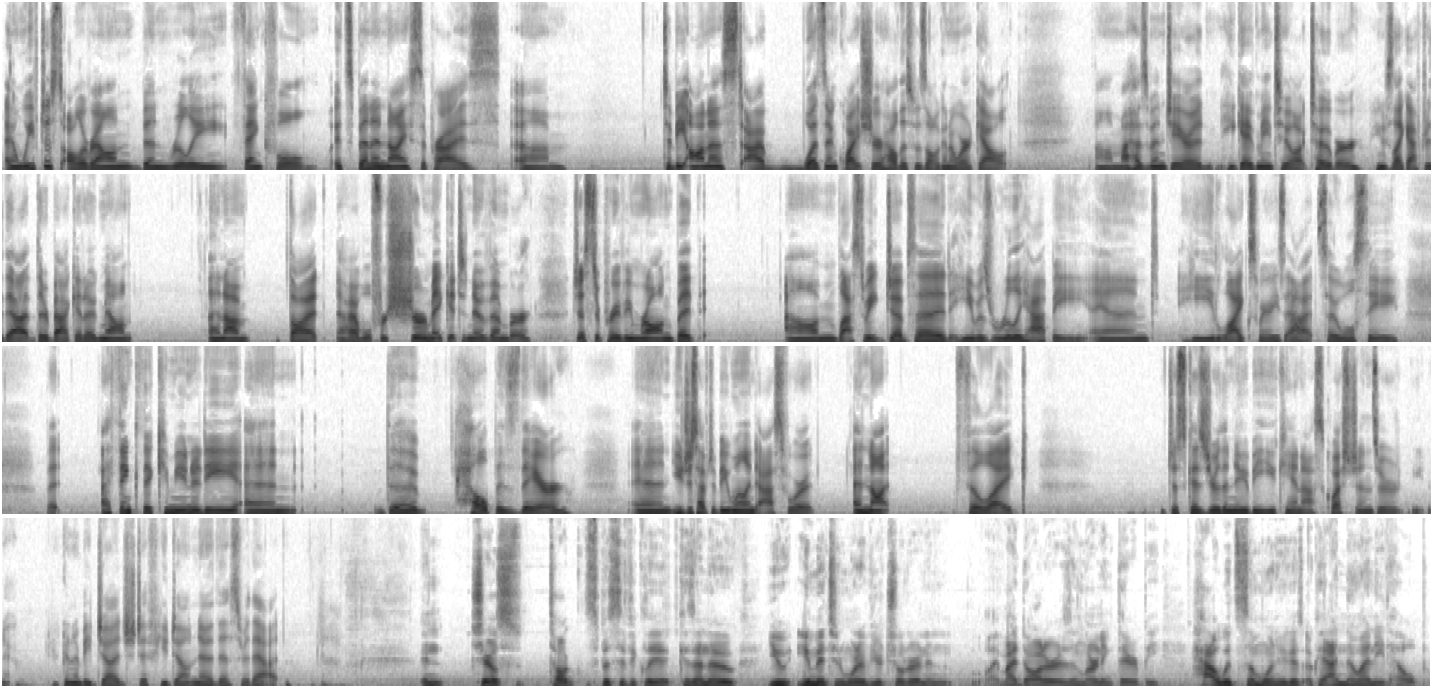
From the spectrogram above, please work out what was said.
And we've just all around been really thankful. It's been a nice surprise. Um, to be honest, I wasn't quite sure how this was all going to work out. Um, my husband, Jared, he gave me to October. He was like, after that, they're back at Oakmount. And I thought I will for sure make it to November just to prove him wrong. But um, last week, Jeb said he was really happy and he likes where he's at. So we'll see. I think the community and the help is there, and you just have to be willing to ask for it and not feel like just because you're the newbie, you can't ask questions or, you know, you're going to be judged if you don't know this or that. And Sheryl, talk specifically because I know you you mentioned one of your children and like my daughter is in learning therapy. How would someone who goes, okay, I know I need help.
